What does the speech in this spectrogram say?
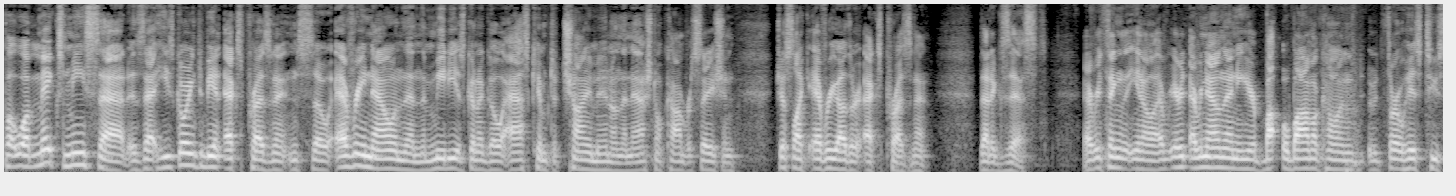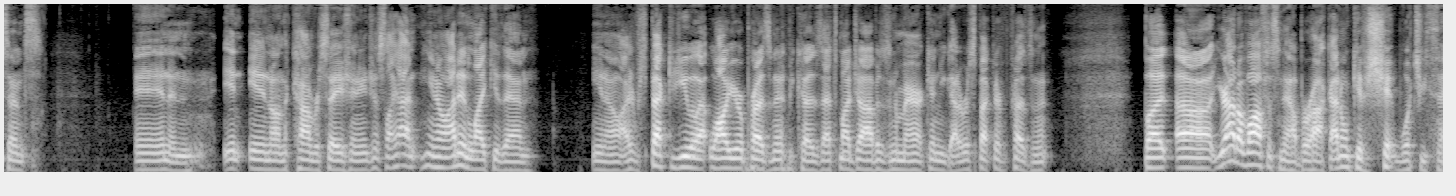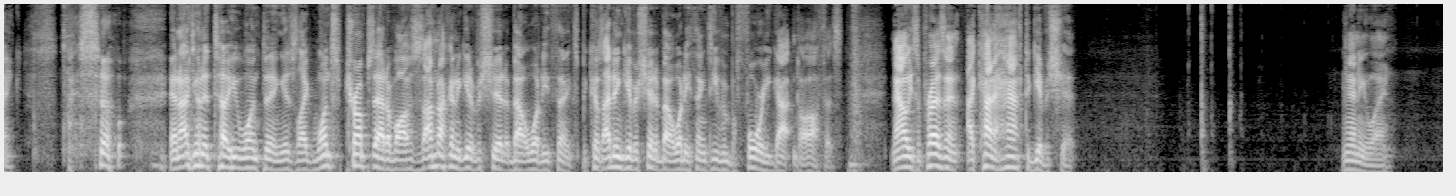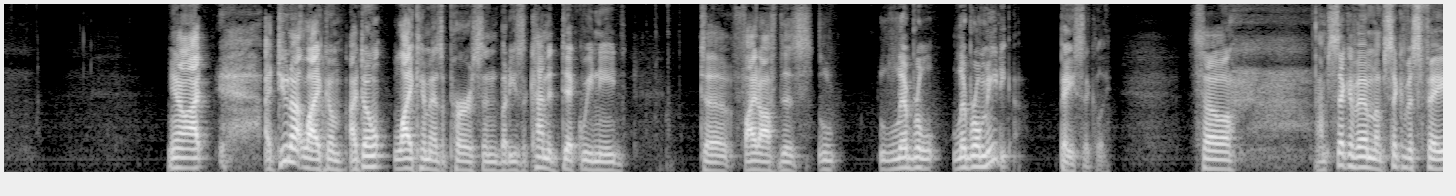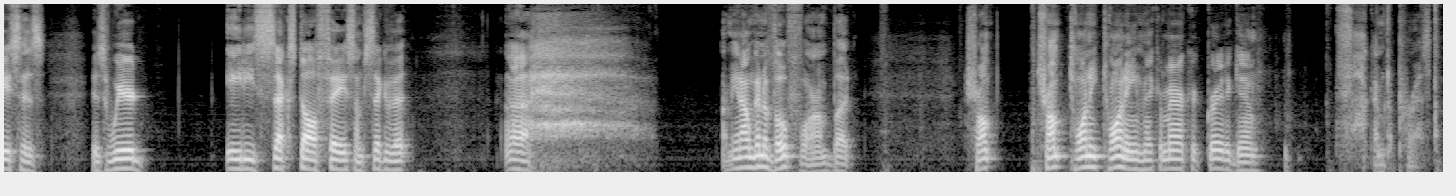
but what makes me sad is that he's going to be an ex president, and so every now and then the media is going to go ask him to chime in on the national conversation, just like every other ex president that exists. Everything that you know, every, every now and then you hear Obama come and throw his two cents in and in, in on the conversation. And just like, I, you know, I didn't like you then. You know, I respected you while you were president because that's my job as an American. You got to respect a president. But uh, you're out of office now, Barack. I don't give a shit what you think. So, and I'm going to tell you one thing is like once Trump's out of office, I'm not going to give a shit about what he thinks because I didn't give a shit about what he thinks even before he got into office. Now he's a president. I kind of have to give a shit. Anyway you know, I I do not like him. I don't like him as a person, but he's the kind of dick we need to fight off this liberal liberal media, basically. So I'm sick of him. I'm sick of his face, his his weird 80s sex doll face. I'm sick of it. Uh, I mean, I'm to vote for him, but Trump Trump 2020, make America great again. Fuck, I'm depressed.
